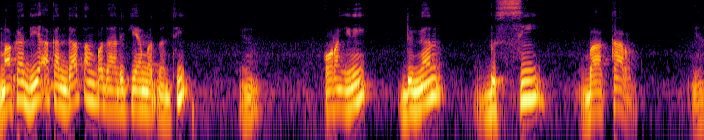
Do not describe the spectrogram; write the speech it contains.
Maka dia akan datang pada hari kiamat nanti. Ya, orang ini dengan besi bakar. Ya,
